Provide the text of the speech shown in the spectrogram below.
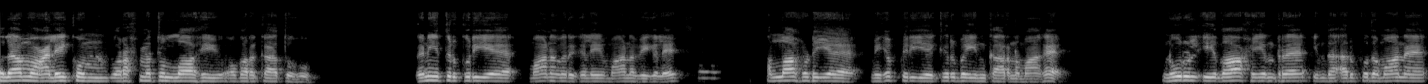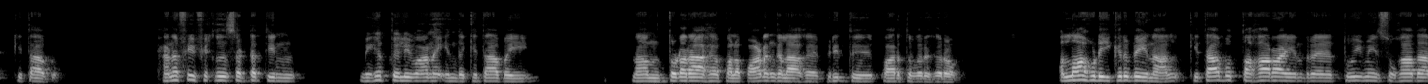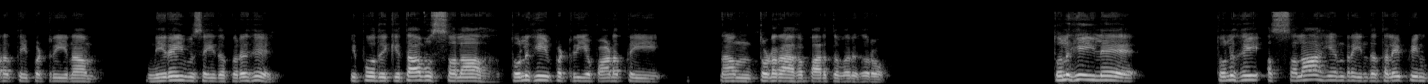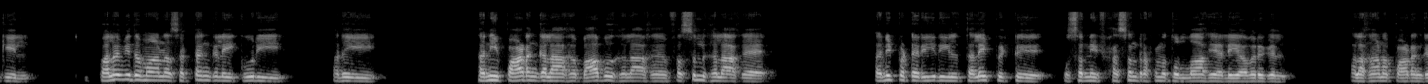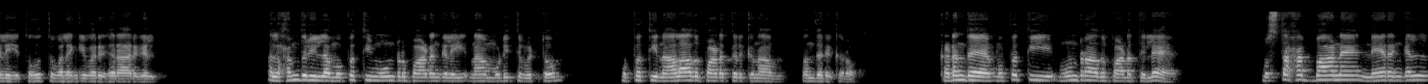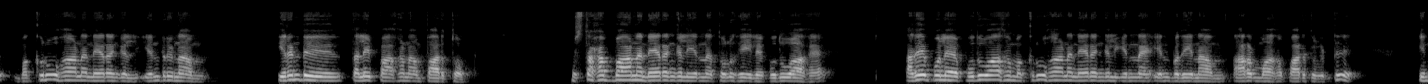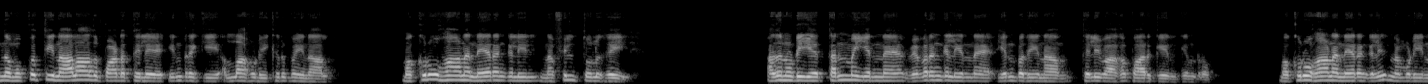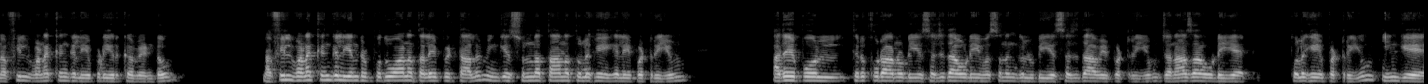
அலாம் அலைக்கும் வரமத்துல்லாஹி வபரகாத்துஹு. கணியத்திற்குரிய மாணவர்களே மாணவிகளே அல்லாஹுடைய மிகப்பெரிய கிருபையின் காரணமாக நூருல் ஈதாஹ் என்ற இந்த அற்புதமான கிதாபு ஹனஃபி ஃபிகு சட்டத்தின் மிக தெளிவான இந்த கிதாபை நாம் தொடராக பல பாடங்களாக பிரித்து பார்த்து வருகிறோம். அல்லாஹுடைய கிருபையினால் கிதாபு தஹாரா என்ற தூய்மை சுகாதாரத்தை பற்றி நாம் நிறைவு செய்த பிறகு இப்போது கிதாபு சலாஹ் தொழுகை பற்றிய பாடத்தை நாம் தொடராக பார்த்து வருகிறோம். தொழுகையிலே தொழுகை அஸ்ஸலாஹ் என்ற இந்த தலைப்பின் கீழ் பலவிதமான சட்டங்களை கூறி அதை தனி பாடங்களாக பாபுகளாக ஃபசுல்களாக தனிப்பட்ட ரீதியில் தலைப்பிட்டு முசன்னிப் ஹசன் ரஹமத்துல்லாஹி அலி அவர்கள் அழகான பாடங்களை தொகுத்து வழங்கி வருகிறார்கள். அல்ஹம்துலில்லா முப்பத்தி மூன்று பாடங்களை நாம் முடித்து விட்டோம். முப்பத்தி நாலாவது பாடத்திற்கு நாம் வந்திருக்கிறோம். கடந்த முப்பத்தி மூன்றாவது பாடத்தில் முஸ்தஹப்பான நேரங்கள் மக்ரூஹான நேரங்கள் என்று நாம் இரண்டு தலைப்பாக நாம் பார்த்தோம். முஸ்தஹப்பான நேரங்கள் என்ன தொழுகையில பொதுவாக அதே போல பொதுவாக மக்ரூஹான நேரங்கள் என்ன என்பதை நாம் ஆரம்பமாக பார்த்துவிட்டு இந்த முப்பத்தி நாலாவது பாடத்திலே இன்றைக்கு அல்லாஹுடைய கிருமையினால் மக்ரூஹான நேரங்களில் நஃபில் தொழுகை. அதனுடைய தன்மை என்ன விவரங்கள் என்ன என்பதை நாம் தெளிவாக பார்க்க இருக்கின்றோம். மக்ரூஹான நேரங்களில் நம்முடைய நஃபில் வணக்கங்கள் எப்படி இருக்க வேண்டும்? நஃபில் வணக்கங்கள் என்று பொதுவான தலைப்பிட்டாலும் இங்கே சுண்ணத்தான தொழுகைகளை பற்றியும் அதேபோல் திருக்குறானுடைய சஜிதாவுடைய வசனங்களுடைய சஜிதாவை பற்றியும் ஜனாசாவுடைய தொழுகை பற்றியும் இங்கே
